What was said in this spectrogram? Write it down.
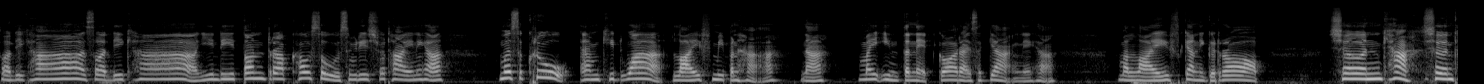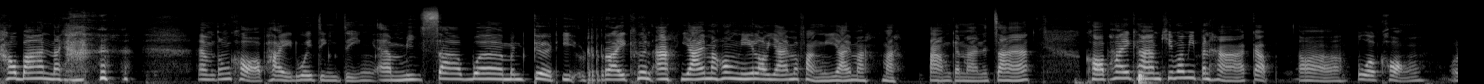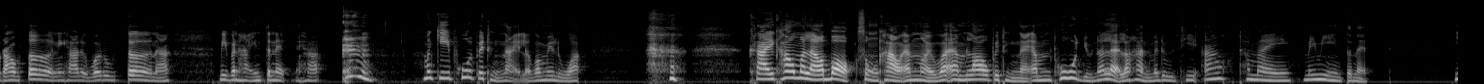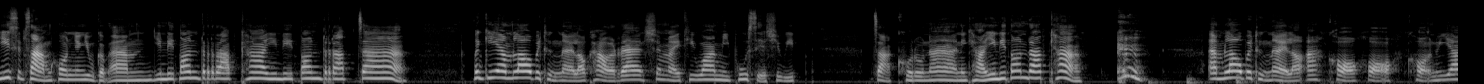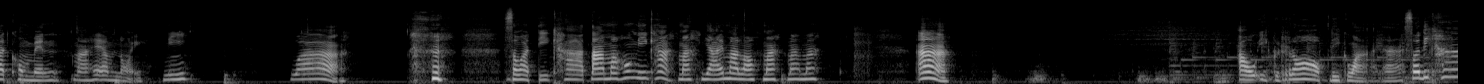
สวัสดีค่ะ สวัสดีค่ะ ยินดีต้อนรับเข้าสู่สวีดิชไทยนะคะ เมื่อสักครู่แอมคิดว่าไลฟ์มีปัญหานะ ไม่อินเทอร์เน็ตก็อะไรสักอย่างนี่ค่ะมาไลฟ์กันอีกรอบ เชิญค่ะ เชิญเข้าบ้านนะคะ แอมต้องขออภัยด้วยจริง ๆ แอมไม่ทราบว่ามันเกิดอะไรขึ้นอะย้ายมาห้องนี้เราย้ายมาฝั่งนี้ย้ายมา มา ตามกันมานะจ๊ะ ขออภัยค่ะแอมคิดว่ามีปัญหากับตัวของ เราเตอร์นะคะหรือว่ารูเตอร์นะ มีปัญหาอินเทอร์เน็ตนะคะ เมื่อกี้พูดไปถึงไหนแล้วก็ไม่รู้อะใครเข้ามาแล้วบอกส่งข่าวแอมหน่อยว่าแอมเล่าไปถึงไหน แอมพูดอยู่นั่นแหละแล้วหันมาดูอีกทีอ้าวทำไมไม่มีอินเทอร์เน็ต23 คนยังอยู่กับแอมยินดีต้อนรับค่ะยินดีต้อนรับจ้า เมื่อกี้แอมเล่าไปถึงไหนแล้วข่าวแรกใช่ไหมที่ว่ามีผู้เสียชีวิตจากโคโรนานี่ค่ะยินดีต้อนรับค่ะ แอมเล่าไปถึงไหนแล้วอะขอขอขออนุญาตคอมเมนต์มาให้แอมหน่อยนี่ว่า สวัสดีค่ะ ตามมาห้องนี้ค่ะ มาย้ายมาลองมามามาอะเอาอีกรอบดีกว่านะ สวัสดีค่ะ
